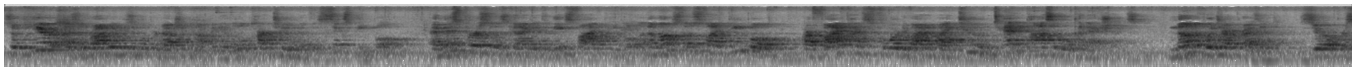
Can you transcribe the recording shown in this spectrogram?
So here is a Broadway musical production company, a little cartoon of the six people, and this person is connected to these five people. And amongst those five people are five times four divided by two, ten possible connections, none of which are present, 0%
